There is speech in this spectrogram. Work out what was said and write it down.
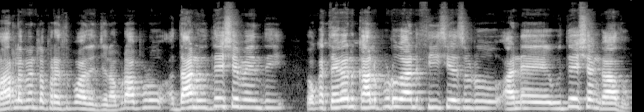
పార్లమెంట్లో ప్రతిపాదించినప్పుడు అప్పుడు దాని ఉద్దేశం ఏంది? ఒక తెగను కలుపుడు కానీ తీసేసుడు అనే ఉద్దేశం కాదు.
